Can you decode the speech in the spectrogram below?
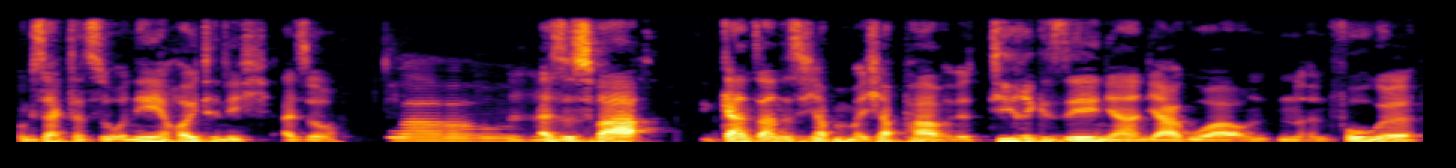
und gesagt hat, so, nee, heute nicht. Also, wow. Mhm. Also es war ganz anders. Ich habe ich hab ein paar äh, Tiere gesehen, ja, ein Jaguar und ein, ein, Vogel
